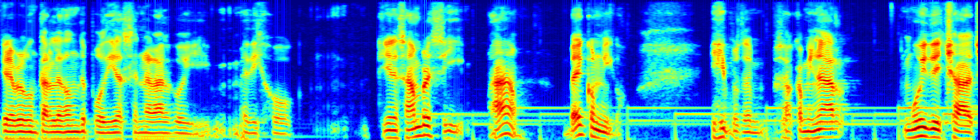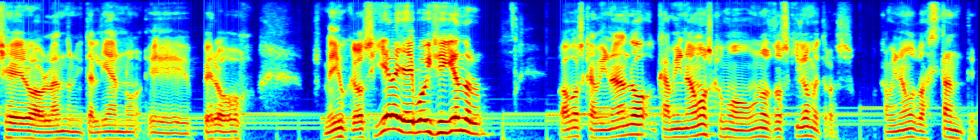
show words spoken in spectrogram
quería preguntarle dónde podía cenar algo y me dijo, ¿tienes hambre? Sí. Ah, ven conmigo. Y pues empezó a caminar muy dichachero, hablando en italiano, eh, pero pues, me dijo que lo siguiera y ahí voy siguiéndolo. Vamos caminando, caminamos como unos dos kilómetros, caminamos bastante.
